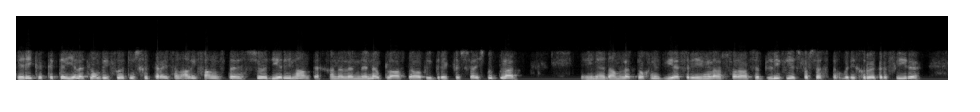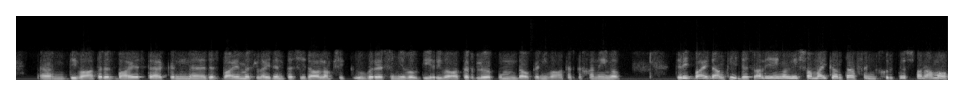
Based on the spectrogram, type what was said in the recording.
Derek ek het 'n hele klompie foto's gekry van al die vangste so deur die land. Ek gaan hulle nou plaas daar op die Breakfast Facebookblad. En uh, dan wil ek tog net weer vir die hengelaars vra asseblief wees versigtig by die groot riviere. Ehm um, die water is baie sterk en uh, dis baie misleidend as jy daar langs die oewer is en jy wil deur die water loop om dalk in die water te gaan hengel. Dirk baie dankie. Dis al die hengelnuus van my kant af en groetnis van almal.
